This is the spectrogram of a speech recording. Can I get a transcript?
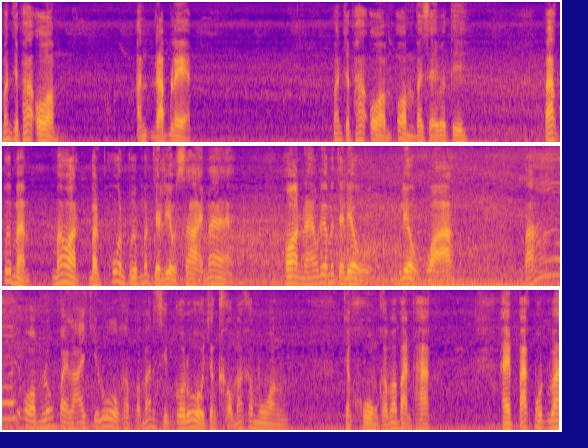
มันจะผ้าอ้อม อันดับแรก มันจะผ้าอ้อมอ้อมไปใส่ปฏิปากปุ๊บแบบ มาหอดบัดพ่นปุ๊บมันจะเลี้ยวซ้ายมาหอดนะเลี้ยวมันจะเลี้ยวเลี้ยวขวาไปออมลงไปหลายกิโลครับประมาณสิบกิโลจังเขามาขมวงจังโค้งเขามาบ้านพัก ให้ปักหมดว่า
